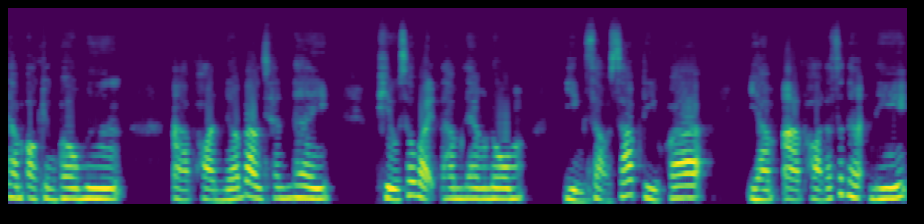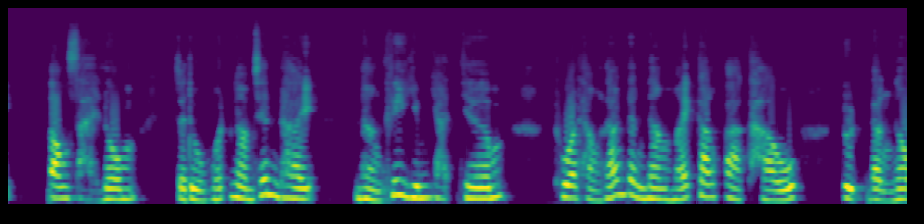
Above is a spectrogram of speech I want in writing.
ดำออกอย่างเบามือ อาพรณ์เนื้อบางชั้นใน ผิวสวยตามแรงลม หญิงสาวทราบดีว่า ยามอาพรณ์ลักษณะนี้ลองสายลมจะดูงดงามเช่นใดนางคลี่ยิ้มหยาดเยิ้ม ทั่วทั้งร่างดังนางไม้กลางป่าเขา ดุดดังเงา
